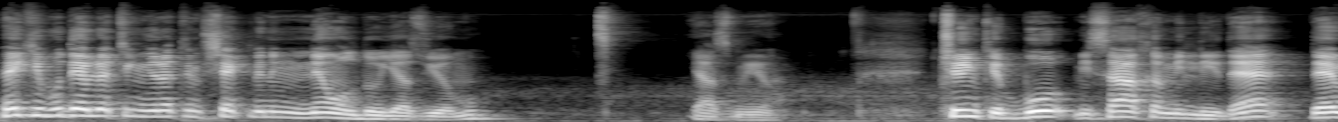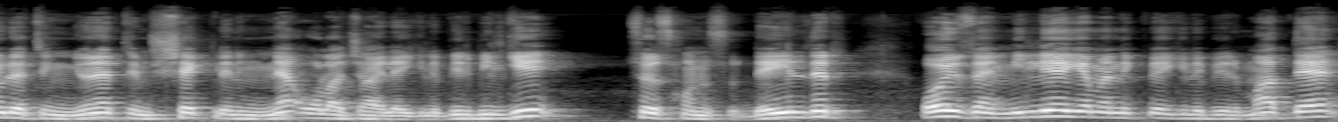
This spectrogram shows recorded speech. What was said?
Peki bu devletin yönetim şeklinin ne olduğu yazıyor mu? Cık, yazmıyor. Çünkü bu misak-ı millide devletin yönetim şeklinin ne olacağıyla ilgili bir bilgi söz konusu değildir. O yüzden milli egemenlikle ilgili bir madde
